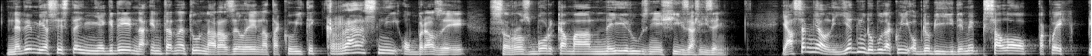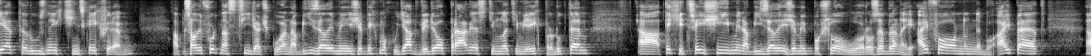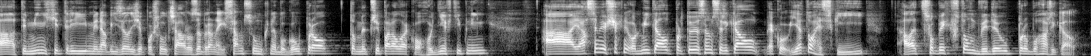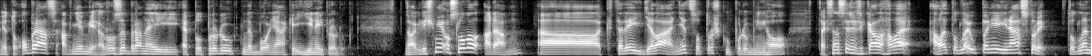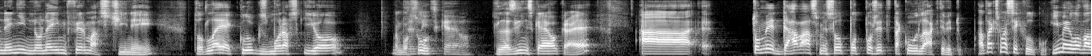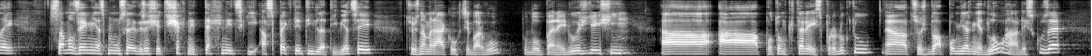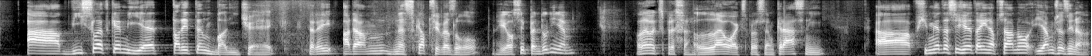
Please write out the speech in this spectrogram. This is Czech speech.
Nevím, jestli jste někdy na internetu narazili na takový ty krásný obrazy s rozborkama nejrůznějších zařízení. Já jsem měl jednu dobu takový období, kdy mi psalo takových pět různých čínských firm a psali furt na střídačku a nabízeli mi, že bych mohl udělat video právě s tímhletím jejich produktem a ty chytřejší mi nabízeli, že mi pošlou rozebraný iPhone nebo iPad. A ty méně chytrý mi nabízeli, že pošlou třeba rozebraný Samsung nebo GoPro. To mi připadalo jako hodně vtipný. A já jsem je všechny odmítal, protože jsem si říkal, jako je to hezký, ale co bych v tom videu pro boha říkal? Je to obraz a v něm je rozebraný Apple produkt nebo nějaký jiný produkt. No a když mě oslovil Adam, a, který dělá něco trošku podobného, tak jsem si říkal, hele, ale tohle je úplně jiná story. Tohle není no-name firma z Číny, tohle je kluk z Moravského, nebo z Zlínského. Z Zlínského kraje a to mi dává smysl podpořit takovouhle aktivitu. A tak jsme si chvilku e-mailovali, samozřejmě jsme museli vyřešit všechny technické aspekty této věci, což znamená, jakou chci barvu, to bylo úplně nejdůležitější. Mm-hmm. A, a potom který z produktů, a, což byla poměrně dlouhá diskuze. A výsledkem je tady ten balíček, který Adam dneska přivezl. Jel si pendolínem? Leo Expressem. Leo Expressem, krásný. A všimněte si, že je tady napsáno Jan Březina,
